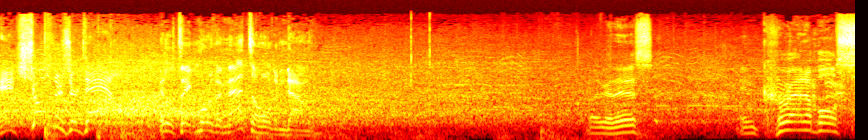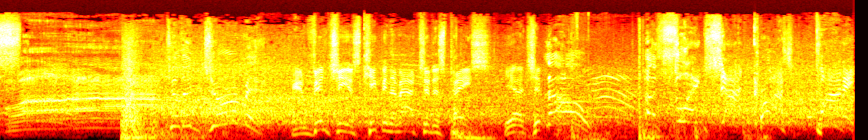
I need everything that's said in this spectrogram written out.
And shoulders are down. It'll take more than that to hold him down. Look at this. Incredible to the German. And Vinci is keeping the match at his pace. Yeah, Jim. No! A slingshot cross body.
